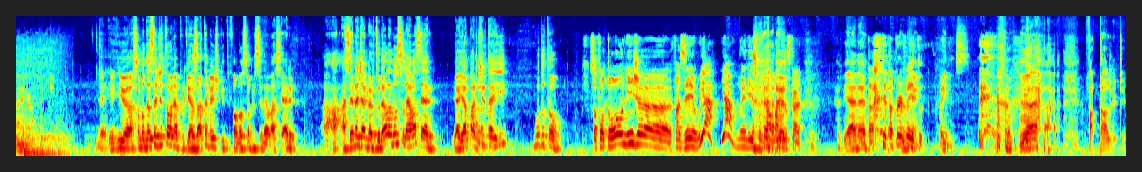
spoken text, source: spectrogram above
Anhangá. É, e, e, essa mudança de tom, né? Porque é exatamente o que tu falou sobre se levar a sério. A, a cena de abertura ela não se leva a sério. E aí a partir uhum. daí muda o tom. Só faltou o ninja fazer o ya, ya no início quando tava matando os caras. Yeah, né? Tá, tá perfeito. Wins. é, fatality.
